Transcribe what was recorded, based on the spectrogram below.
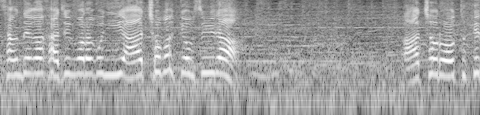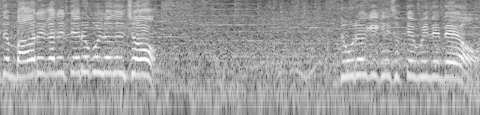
상대가 가진 거라곤 이 아처밖에 없습니다 아처로 어떻게든 마을에 간을 때려보려는 저 노력이 계속되고 있는데요.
